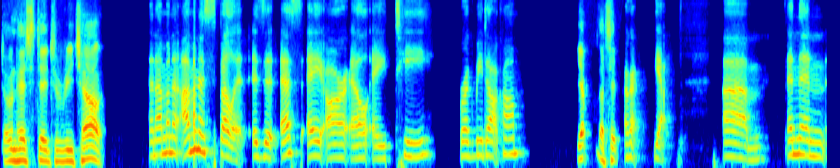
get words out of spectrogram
don't hesitate to reach out. And I'm going to I'm to spell it. Is it S A R L A T rugby.com? Yep, that's it. Okay. Yeah. Um, and then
